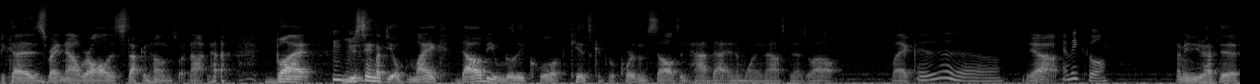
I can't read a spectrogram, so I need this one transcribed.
because right now we're all stuck in homes, whatnot. but you saying about the open mic, that would be really cool if kids could record themselves and have that in a morning announcement as well. Like, Ooh, yeah, that'd be cool. I mean, you'd have to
